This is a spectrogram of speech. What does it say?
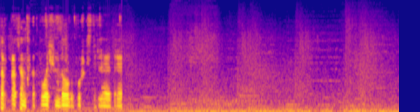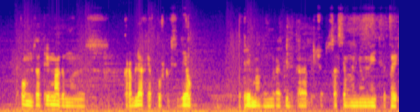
40% как-то очень долго пушки стреляют реально. Помню, за три мага мы в кораблях, я в пушках сидел. За три мага мы разбили корабль, что-то совсем вы не умеете ТП.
